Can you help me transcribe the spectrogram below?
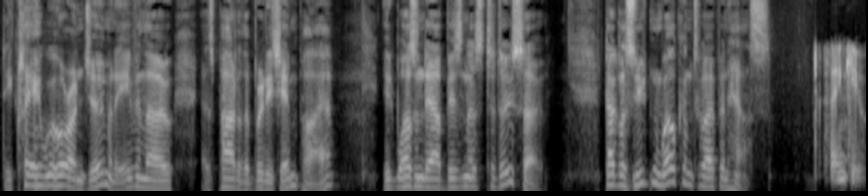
declare war on Germany, even though, as part of the British Empire, it wasn't our business to do so. Douglas Newton, welcome to Open House. Thank you.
